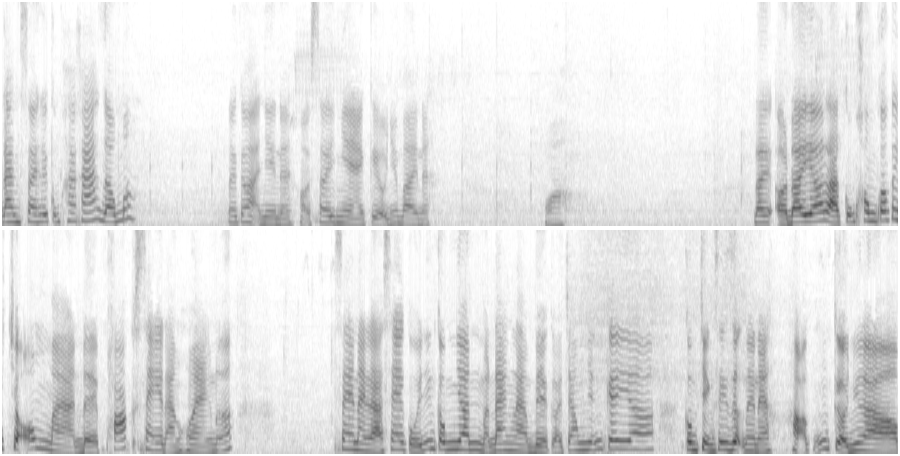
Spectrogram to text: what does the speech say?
đang xây thấy cũng khá khá giống á đây các bạn nhìn này họ xây nhà kiểu như vậy nè wow. Đây ở đây á, là cũng không có cái chỗ mà để park xe đàng hoàng nữa. Xe này là xe của những công nhân mà đang làm việc ở trong những cái ờ, công trình xây dựng này nè. Họ cũng kiểu như là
